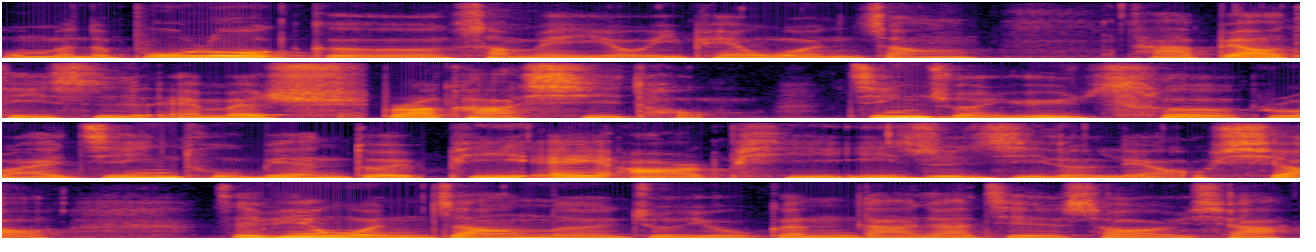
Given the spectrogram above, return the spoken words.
我们的部落格上面有一篇文章，它标题是 MH BRCA 系统精准预测乳癌基因突变对 PARP 抑制剂的疗效。这篇文章呢，就有跟大家介绍一下，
